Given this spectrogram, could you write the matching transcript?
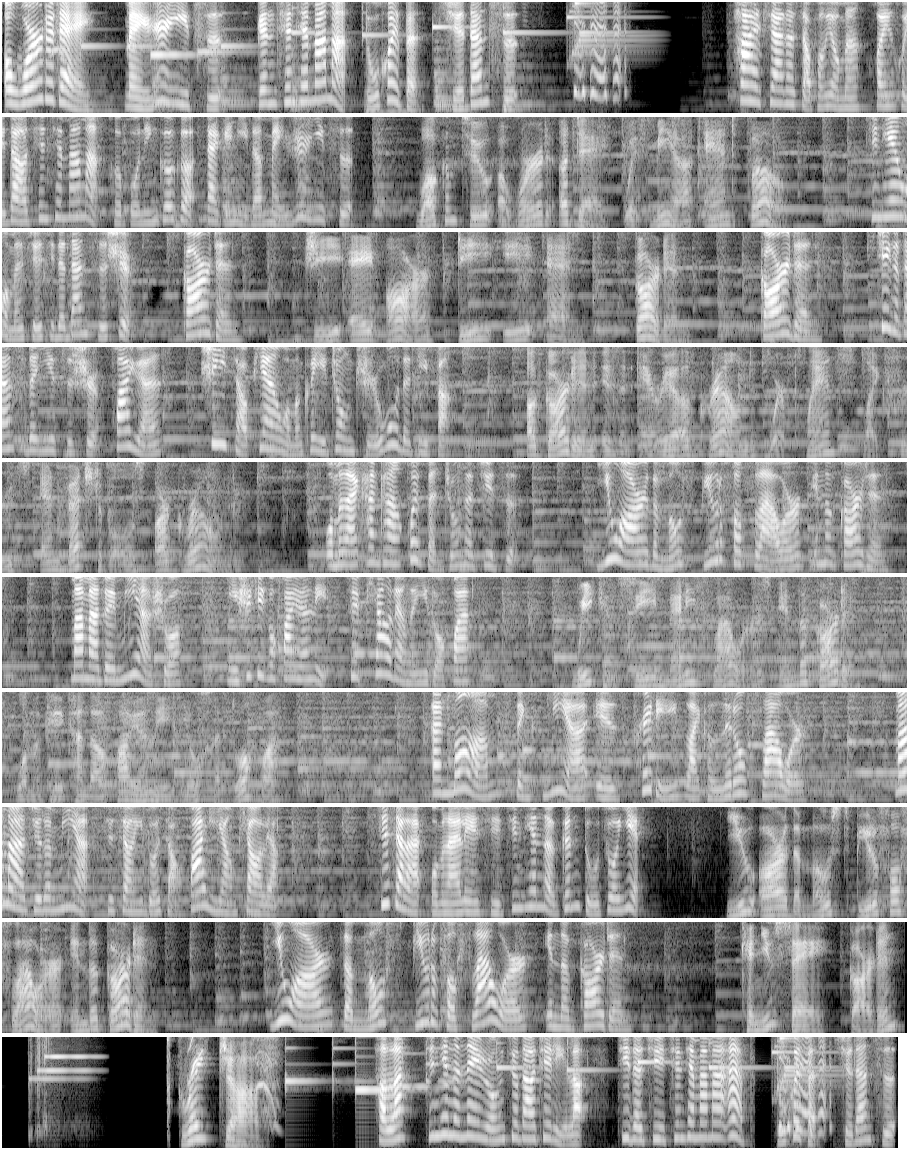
A word a day，每日一词，跟芊芊妈妈读绘本学单词。嗨，亲爱的小朋友们，欢迎回到芊芊妈妈和博宁哥哥带给你的每日一词。Welcome to A Word a Day with Mia and Bo. 今天我们学习的单词是 garden。 G A R D E N. Garden. garden 这个单词的意思是花园， 是一小片我们可以种植物的地方。 A garden is an area of ground where plants like fruits and vegetables are grown. 我们来看看绘本中的句子。You are the most beautiful flower in the garden。妈妈对米娅说：“你是这个花园里最漂亮的一朵花。 We can see many flowers in the garden. 我们可以看到花园里有很多花。 And mom thinks Mia is pretty like a little flower。妈妈觉得米娅就像一朵小花一样漂亮。接下来，我们来练习今天的跟读作业。 You are the most beautiful flower in the garden. You are the most beautiful flower in the garden. Can you say garden? Great job! 好了，今天的内容就到这里了。 记得去芊芊妈妈 App 读绘本学单词。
